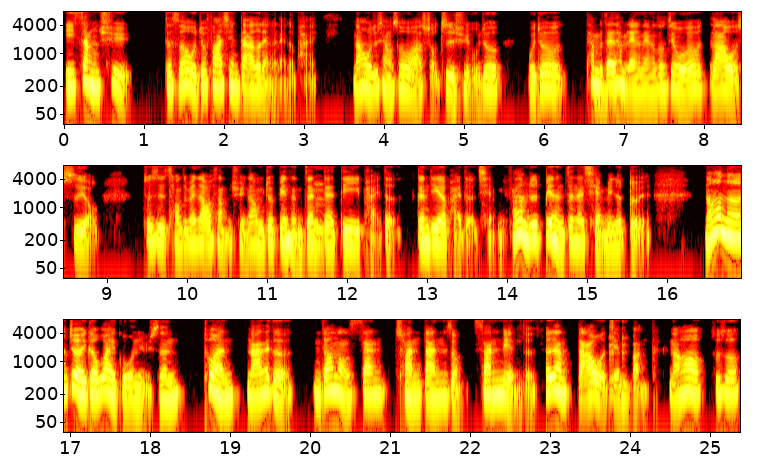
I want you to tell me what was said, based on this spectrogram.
一上去的时候，我就发现大家都两个两个排，然后我就想说我要守秩序，我就我就。他们在他们两个两个中间，我又拉我室友，就是从这边绕上去，然后我们就变成站在第一排的、嗯、跟第二排的前面，反正我们就变成站在前面就对了。然后呢，就有一个外国女生突然拿那个你知道那种三传单那种三连的，她这样打我肩膀，嗯、然后就说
